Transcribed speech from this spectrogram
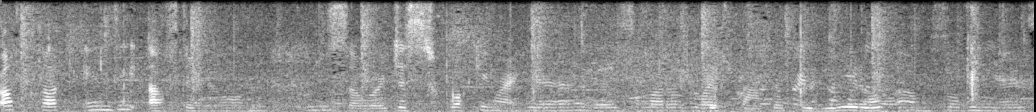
O'clock in the afternoon. So we're just walking right here. There's a lot of like um, souvenirs.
